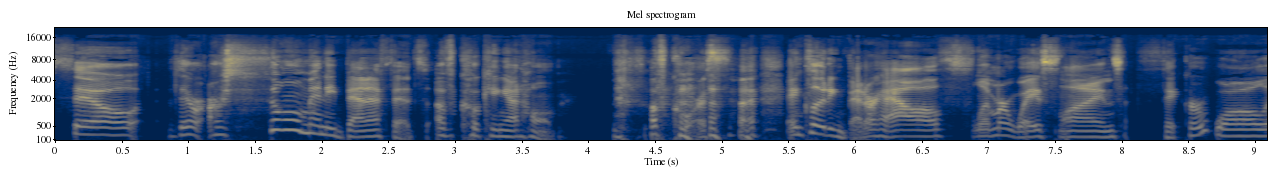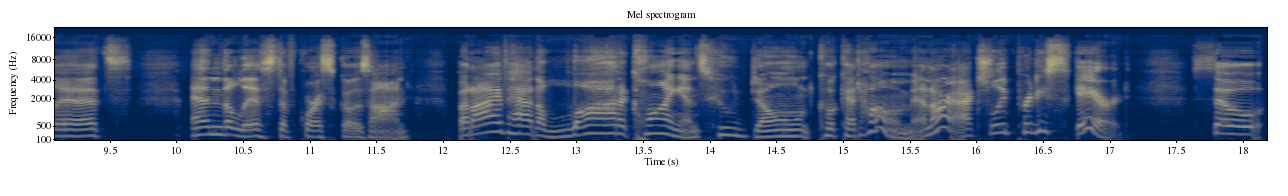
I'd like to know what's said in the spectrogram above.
So, there are so many benefits of cooking at home, of course, including better health, slimmer waistlines, thicker wallets, and the list, of course, goes on. But I've had a lot of clients who don't cook at home and are actually pretty scared. So,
